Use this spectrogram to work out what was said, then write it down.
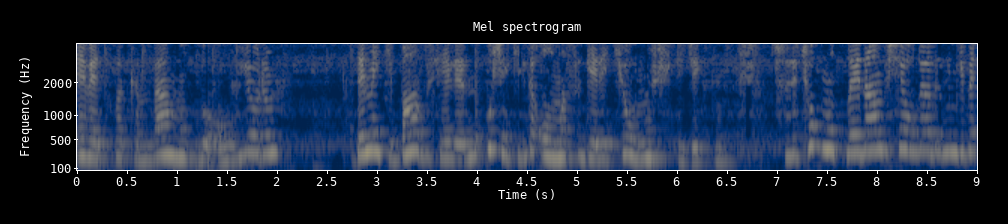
evet bakın ben mutlu oluyorum Demek ki bazı şeylerin de bu şekilde olması gerekiyormuş diyeceksiniz. Sizi çok mutlu eden bir şey oluyor dediğim gibi.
